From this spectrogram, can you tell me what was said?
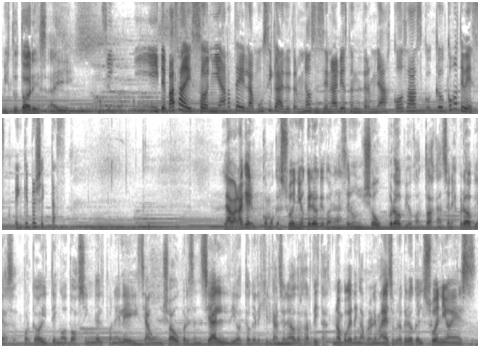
mis tutores ahí. ¿Y te pasa de soñarte en la música, en determinados escenarios, en determinadas cosas? ¿Cómo te ves? ¿En qué proyectas? La verdad que como que sueño creo que con hacer un show propio, con todas canciones propias, porque hoy tengo dos singles, ponele, y si hago un show presencial, digo, tengo que elegir canciones de otros artistas. No porque tenga problema de eso, pero creo que el sueño es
